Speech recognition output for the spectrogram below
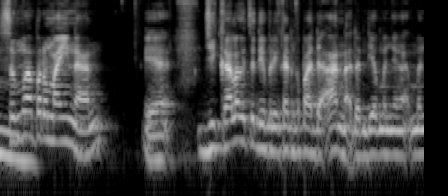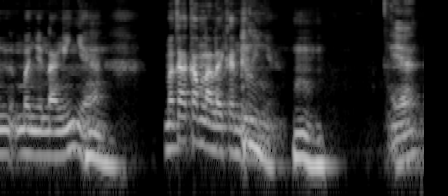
Hmm. Semua permainan ya, jikalau itu diberikan kepada anak dan dia menyen- men- menyenanginya, Hmm. maka akan melalaikan dirinya. Hmm. Ya.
